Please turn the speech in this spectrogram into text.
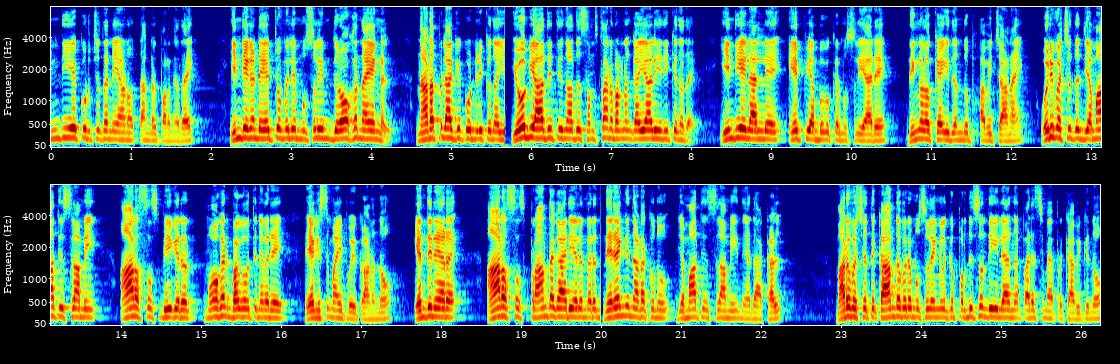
ഇന്ത്യയെക്കുറിച്ച് തന്നെയാണോ താങ്കൾ പറഞ്ഞത്? ഇന്ത്യ കണ്ട ഏറ്റവും വലിയ മുസ്ലിം ദ്രോഹ നയങ്ങൾ നടപ്പിലാക്കിക്കൊണ്ടിരിക്കുന്ന യോഗി ആദിത്യനാഥ് സംസ്ഥാന ഭരണം കൈയാളിയിരിക്കുന്നത്. ഇന്ത്യയിലല്ലേ എ പി അബുബക്കർ മുസ്ലിയാരെ? നിങ്ങളൊക്കെ ഇതെന്തു ഭാവിച്ചാണ്? ഒരു വശത്ത് Jamaat Islami R S S ഭീകരർ മോഹൻ ഭഗവത്തിനെ വരെ രഹസ്യമായി പോയി കാണുന്നു. എന്തിനേറെ? ആർ എസ് എസ് പ്രാന്ത കാര്യാലയം വരെ നിരങ്ങി നടക്കുന്നു ജമാഅത്ത് ഇസ്ലാമി നേതാക്കൾ. മറുവശത്ത് കാന്തപുരം മുസ്ലിങ്ങൾക്ക് പ്രതിസന്ധിയില്ല എന്ന് പരസ്യമായി പ്രഖ്യാപിക്കുന്നു.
